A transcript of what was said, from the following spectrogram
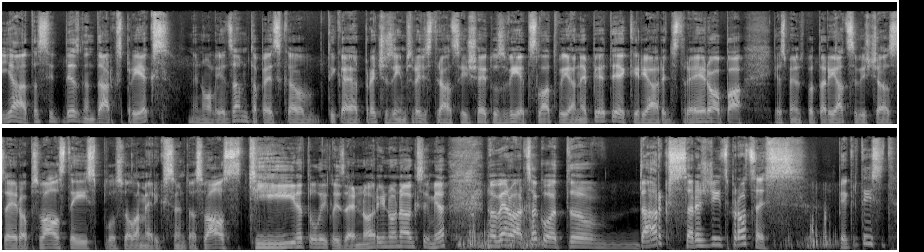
jā, tas ir diezgan dārgs prieks, nenoliedzami, tāpēc, ka tikai ar preču zīmes reģistrāciju šeit uz vietas Latvijā nepietiek, ir jāreģistrē Eiropā, iespējams pat arī atsevišķās Eiropas valstīs, plus vēl Amerikas Savienotās valsts, Ķīna, tūlīt līdz Eno arī nonāksim. Ja? Nu, vienmēr sakot, dārgs, sarežģīts process. Piekritīsiet?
